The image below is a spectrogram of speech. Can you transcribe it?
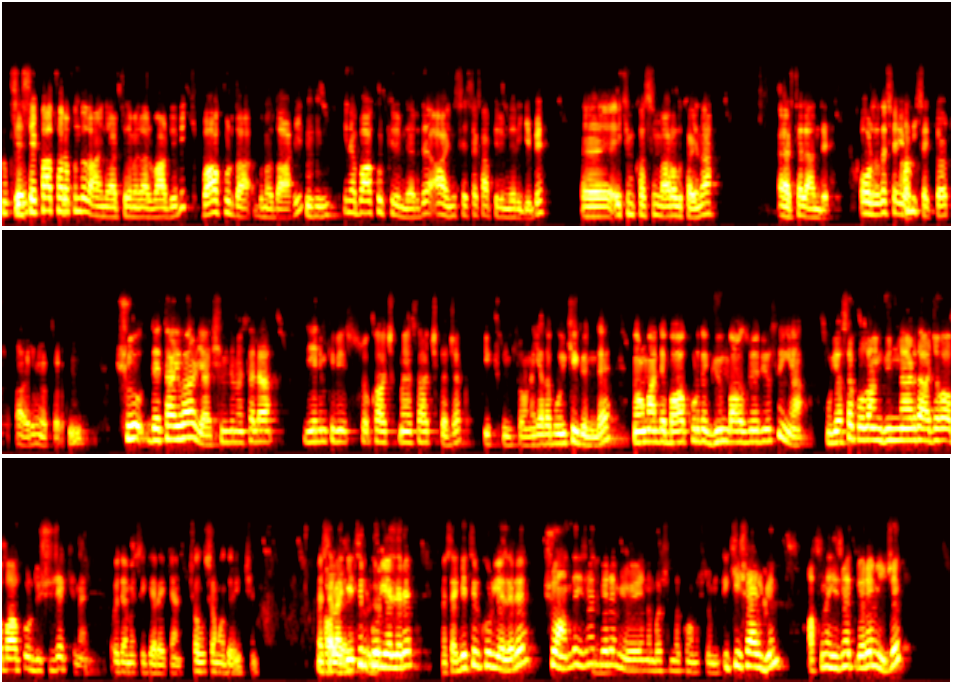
Okay. SSK tarafında da aynı ertelemeler var dedik. Bağkur da buna dahil. Hı hı. Yine Bağkur primleri de aynı SSK primleri gibi e, Ekim, Kasım ve Aralık ayına ertelendi. Orada da şey yok, Abi, sektör ayrım yok tabii. Şu detay var ya, şimdi mesela diyelim ki bir sokağa çıkma yasağı çıkacak iki gün sonra ya da bu iki günde. Normalde Bağkur'da gün bazlı ödüyorsun ya. Bu yasak olan günlerde acaba Bağkur düşecek mi? Ödemesi gereken çalışamadığı için. Mesela Hayır, getir öyle. Mesela getir kuryeleri şu anda hizmet veremiyor yayının başında konuştuğumuz. İkişer gün aslında hizmet veremeyecek.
